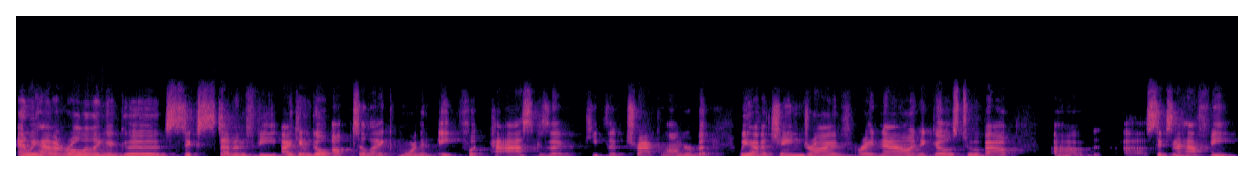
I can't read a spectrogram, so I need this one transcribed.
and we have it rolling a good six seven feet. I can go up to like more than eight foot past because I keep the track longer. But we have a chain drive right now, and it goes to about uh, uh, six and a half feet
